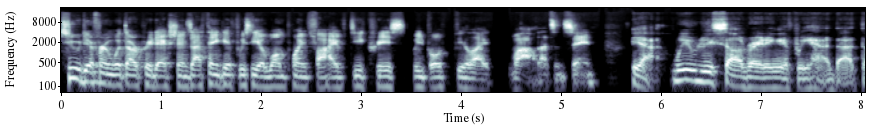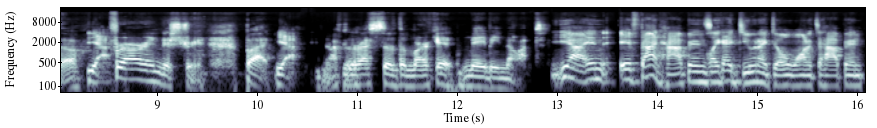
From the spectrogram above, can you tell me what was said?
too different with our predictions. I think if we see a 1.5 decrease, we both be like, wow, that's insane. Yeah, we would be celebrating if we had that though. Yeah. For our industry. But yeah, exactly. the rest of the market, maybe not. Yeah. And if that happens, like I do and I don't want it to happen,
